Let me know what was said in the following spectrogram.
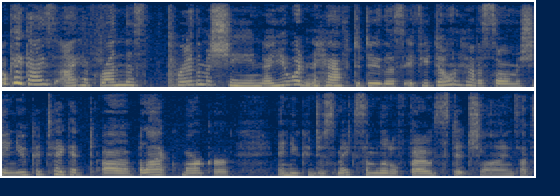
Okay guys, I have run this through the machine. Now you wouldn't have to do this. If you don't have a sewing machine, you could take a, a black marker and you can just make some little faux stitch lines. I've,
